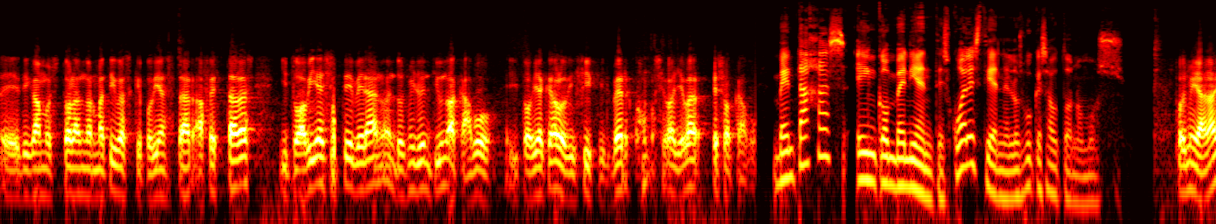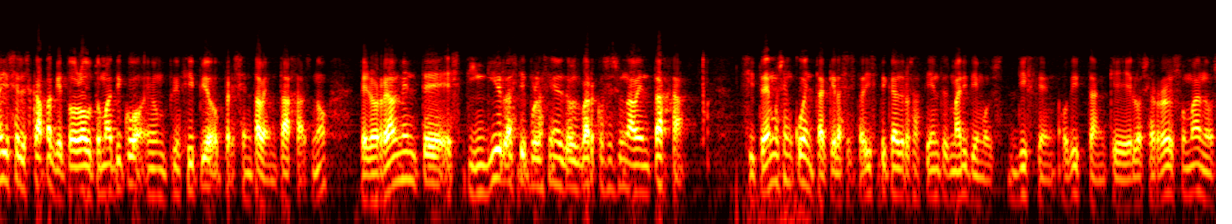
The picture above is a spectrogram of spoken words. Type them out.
eh, digamos, todas las normativas que podían estar afectadas y todavía este verano, en 2021, acabó. Y todavía queda lo difícil, ver cómo se va a llevar eso a cabo. Ventajas e inconvenientes. ¿Cuáles tienen los buques autónomos? Pues mira, a nadie se le escapa que todo lo automático en un principio presenta ventajas, ¿no? Pero realmente extinguir las tripulaciones de los barcos es una ventaja. Si tenemos en cuenta que las estadísticas de los accidentes marítimos dicen o dictan que los errores humanos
